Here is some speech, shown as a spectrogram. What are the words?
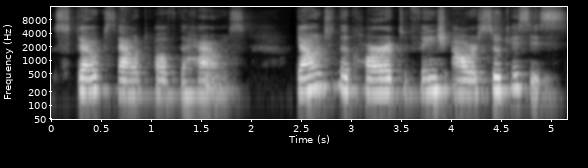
stalks out of the house, down to the car to finish our suitcases.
